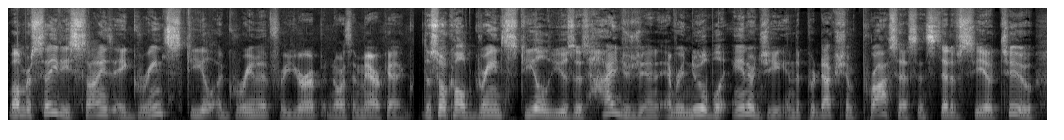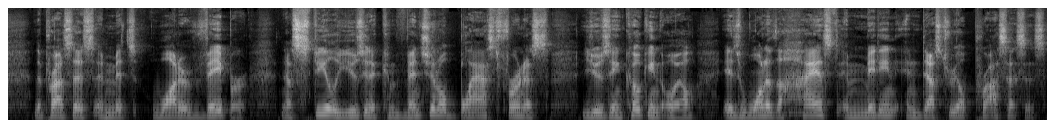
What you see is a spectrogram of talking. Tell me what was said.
Well, Mercedes signs a green steel agreement for Europe and North America. The so called green steel uses hydrogen and renewable energy in the production process instead of CO2. The process emits water vapor. Now, steel using a conventional blast furnace using coking oil is one of the highest emitting industrial processes.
